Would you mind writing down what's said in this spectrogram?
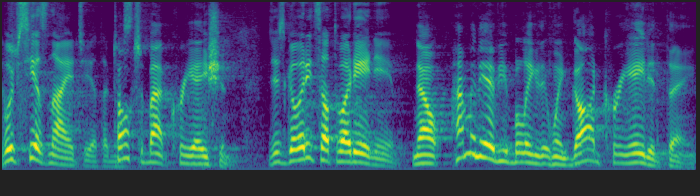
Вы this. все знаете это место. Talks about creation. Здесь говорится о творении. Now, how many of you believe that when God created things,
